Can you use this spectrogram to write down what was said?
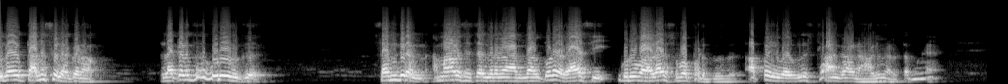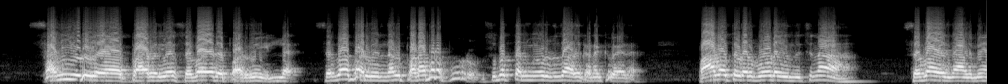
இவர் தனுசு லக்கணம். லக்கணத்துல குரு இருக்கு. சந்திரன் அமாவாசை சந்திரனா இருந்தால் கூட ராசி குருவால சுபப்படுத்துது. அப்ப இவர் வந்து ஸ்ட்ராங்கான ஆளுன்னு அர்த்தம்ங்க. சனியுடைய பார்வையோ செவ்வாயுடைய பார்வையோ இல்லை. செவ்வாய் பார்வை இருந்தாலும் படபடப்பு வரும். சுபத்தன்மையோடு இருந்தால் அது கணக்கு வேற. பாவத்தொடர்போடு இருந்துச்சுன்னா செவ்வாய் இருந்தாலுமே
